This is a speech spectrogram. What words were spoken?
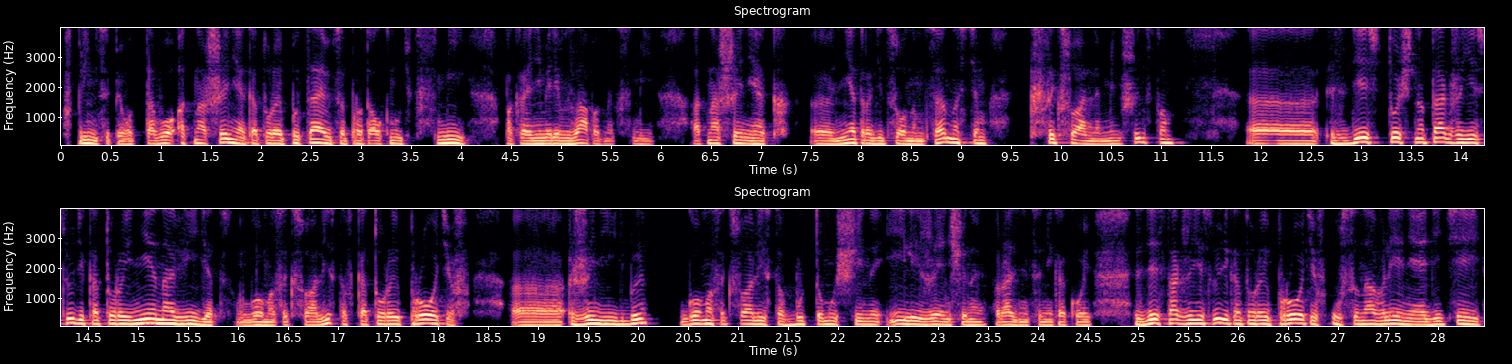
в принципе, вот того отношения, которое пытаются протолкнуть в СМИ, по крайней мере в западных СМИ, отношение к э, нетрадиционным ценностям, к сексуальным меньшинствам. Э, здесь точно так же есть люди, которые ненавидят гомосексуалистов, которые против э, женитьбы, гомосексуалистов, будь то мужчины или женщины, разницы никакой. Здесь также есть люди, которые против усыновления детей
